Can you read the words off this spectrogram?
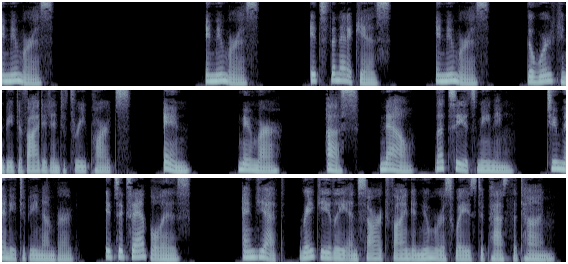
Innumerous. Innumerous. Its phonetic is innumerous. The word can be divided into three parts in, numer, us. Now, let's see its meaning. Too many to be numbered. Its example is And yet, Ray Geely and Sarek find innumerous ways to pass the time.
